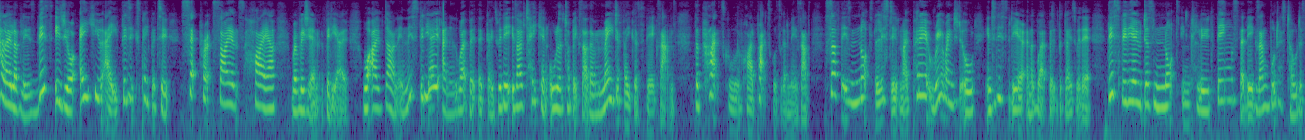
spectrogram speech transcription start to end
Hello lovelies, this is your AQA Physics Paper 2 Separate Science Higher Revision video. What I've done in this video and in the workbook that goes with it is I've taken all of the topics that are the major focus of the exams the practical, required practicals are going to be exams, stuff that is not listed and I've put it, rearranged it all into this video and the workbook that goes with it. This video does not include things that the exam board has told us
